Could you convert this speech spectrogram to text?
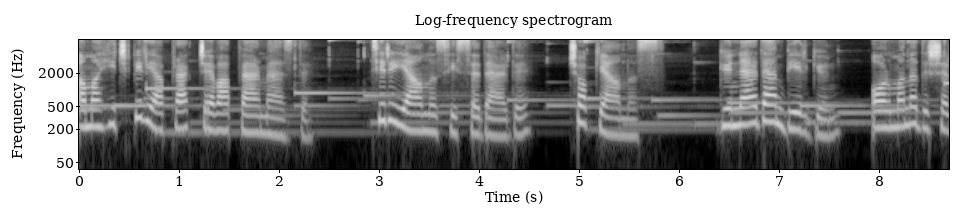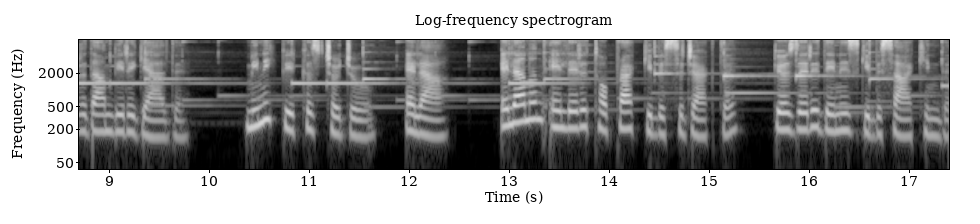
Ama hiçbir yaprak cevap vermezdi. Tiri yalnız hissederdi, çok yalnız. Günlerden bir gün, ormana dışarıdan biri geldi. Minik bir kız çocuğu, Ela. Ela'nın elleri toprak gibi sıcaktı, gözleri deniz gibi sakindi.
